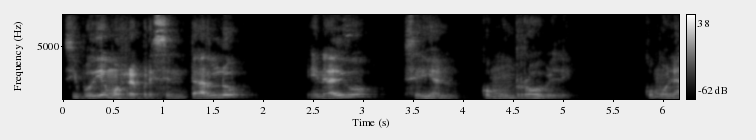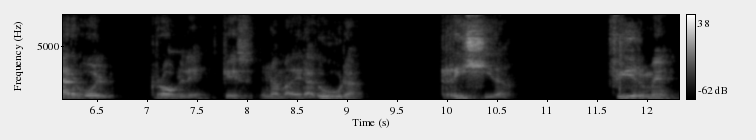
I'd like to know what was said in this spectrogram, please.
Si podíamos representarlo en algo, serían como un roble, como el árbol roble, que es una madera dura, rígida, firme,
